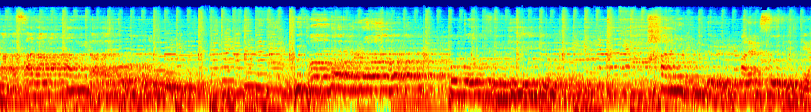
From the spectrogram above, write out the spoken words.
나 사랑한다고 그토록 보고 숨기며 하늘을 알 수 있게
